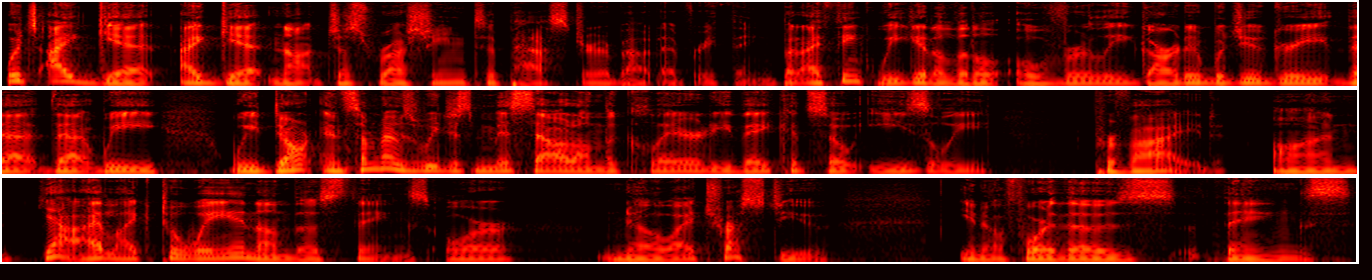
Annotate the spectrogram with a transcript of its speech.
which I get, I get not just rushing to pastor about everything, but I think we get a little overly guarded. Would you agree that that we we don't and sometimes we just miss out on the clarity they could so easily provide on, yeah, I like to weigh in on those things or no, I trust you, you know, for those things.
